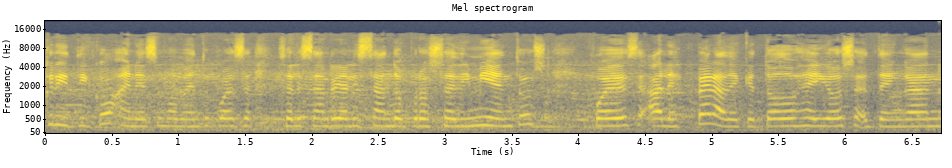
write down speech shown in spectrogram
crítico. En ese momento pues, se le están realizando procedimientos pues, a la espera de que todos ellos tengan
